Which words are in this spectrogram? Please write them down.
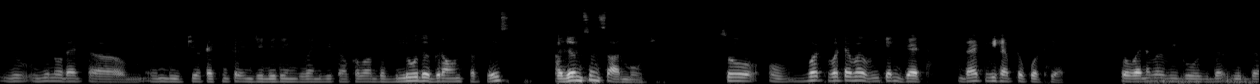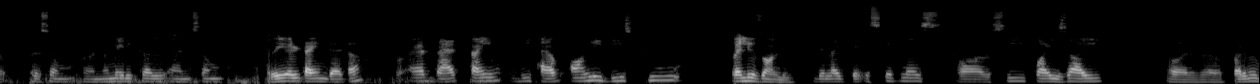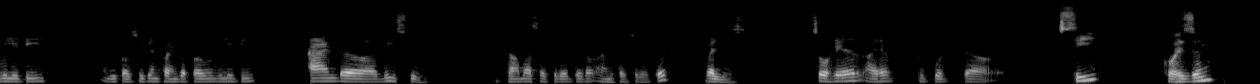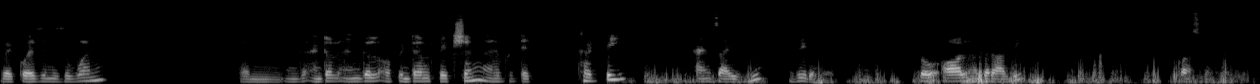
you you know that um, in the geotechnical engineering when we talk about the below the ground surface assumptions are more. So what whatever we can get that we have to put here. So whenever we go with the, with the uh, some uh, numerical and some real time data at that time, we have only these few values only. They like the stiffness or C, phi, psi or uh, permeability because we can find the permeability and uh, these two gamma saturated or unsaturated values. So here I have to put uh, C cohesion where cohesion is the 1 then internal angle of internal friction I have to take 30 and size z. 0 here. So all other are the constant values.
